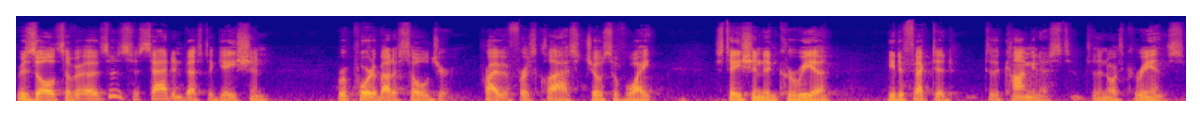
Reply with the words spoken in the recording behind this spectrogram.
results of a, a sad investigation report about a soldier, Private First Class Joseph White, stationed in Korea. He defected to the communists, to the North Koreans.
